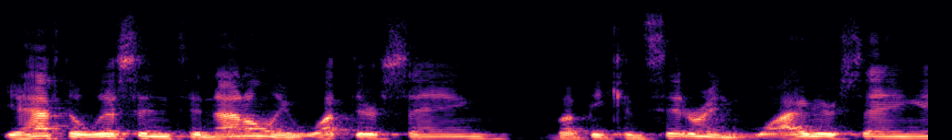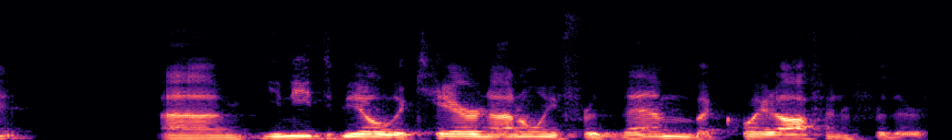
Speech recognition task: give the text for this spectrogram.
You have to listen to not only what they're saying, but be considering why they're saying it. Um, you need to be able to care not only for them, but quite often for their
